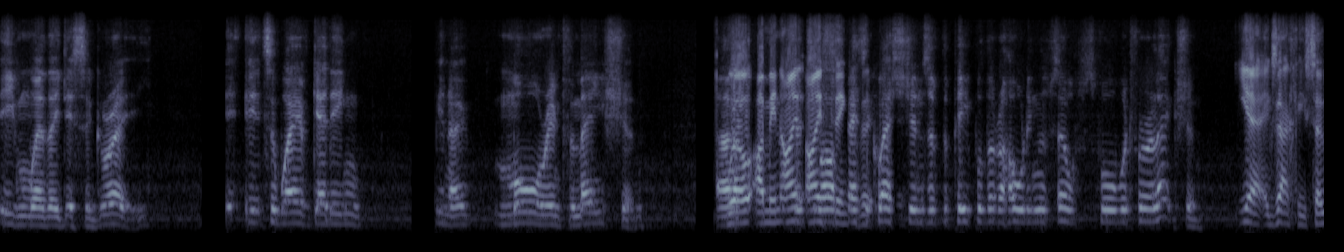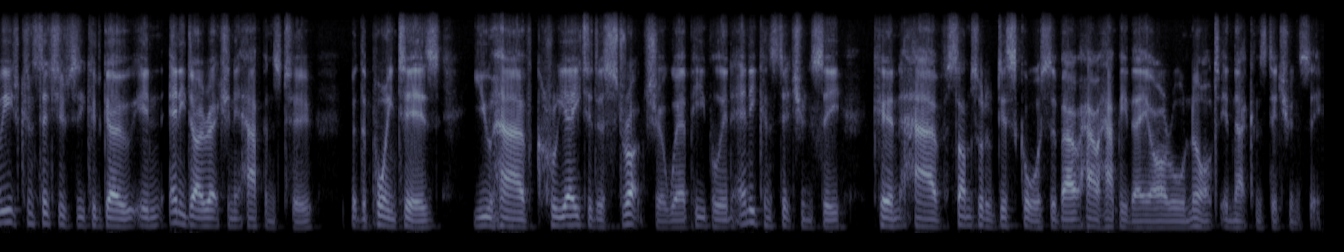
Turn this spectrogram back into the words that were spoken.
even where they disagree, it, it's a way of getting, you know, more information. Uh, well, I mean, I, I think better that, questions of the people that are holding themselves forward for election. Yeah, exactly. So each constituency could go in any direction it happens to, but the point is, you have created a structure where people in any constituency can have some sort of discourse about how happy they are or not in that constituency.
